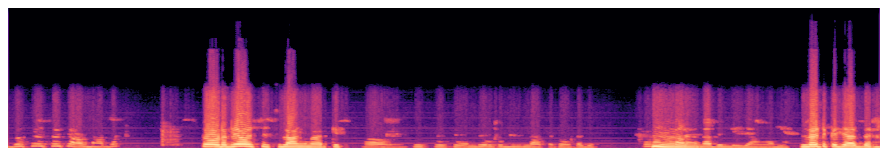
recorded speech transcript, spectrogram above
ਦੱਸੋ ਇੱਥੇ ਚਾਲ ਮਾਰਦਾ ਤੋੜ ਲਿਆ ਉਸ ਛਲਾਂਗ ਮਾਰ ਕੇ। ਹਾਂ ਤੁਸੀਂ ਕਹਿੰਦੇ ਹੋ ਕਿ ਮੇਰੀ ਲੱਤ ਟੁੱਟ ਗਈ। ਲੱਤ ਨਾਲ ਦਿੱਲੀ ਜਾਵਾਂਗੇ। ਲਟਕ ਜਾ ਇੱਧਰ।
